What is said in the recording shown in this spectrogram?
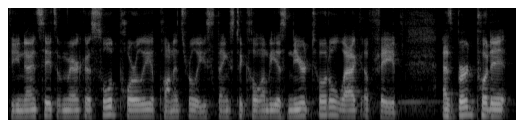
The United States of America sold poorly upon its release thanks to Columbia's near total lack of faith. As Byrd put it,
